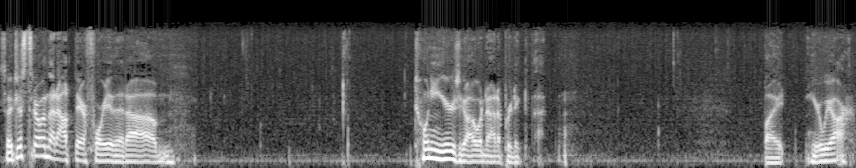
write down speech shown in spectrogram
So just throwing that out there for you that um, 20 years ago, I would not have predicted that. But here we are.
